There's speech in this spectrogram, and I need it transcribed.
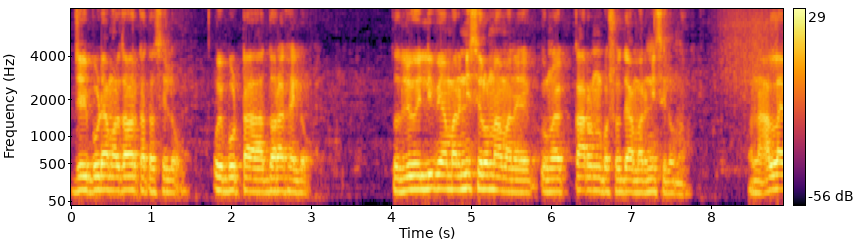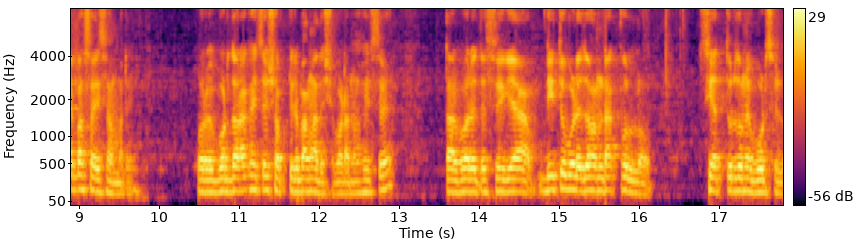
যেই বোর্ডে আমার যাওয়ার কথা ছিল, ওই বোর্ডটা ধরা খাইলো। তো ওই লিবি আমার নিছিল না মানে কোনো এক কারণবশত আমার নিছিল না। মানে আল্লাহ বাঁচাইছে আমারে। পরে বোর্ড ধরা খাইছে, সবটির বাংলাদেশে পাঠানো হয়েছে। তারপরে তো সে গিয়া দ্বিতীয় বোর্ডে যখন ডাক পড়ল, ছিয়াত্তর জনের বোর্ড ছিল,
